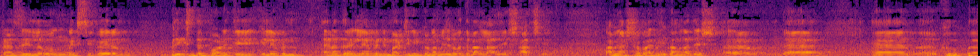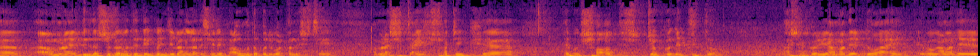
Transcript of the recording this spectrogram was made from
ব্রাজিল এবং মেক্সিকো এরকম ব্রিক্স এর পরে যে ইলেভেন অ্যানাদার ইলেভেন ইমার্জিং ইকোনমিজের মধ্যে বাংলাদেশ আছে। আমি আশাবাদী বাংলাদেশ খুব মানে দুই দশকের মধ্যে দেখবেন যে বাংলাদেশের অভূত পরিবর্তন এসেছে। আমরা চাই সঠিক এবং সৎ যোগ্য নেতৃত্ব। আশা করি আমাদের দোয়ায় এবং আমাদের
